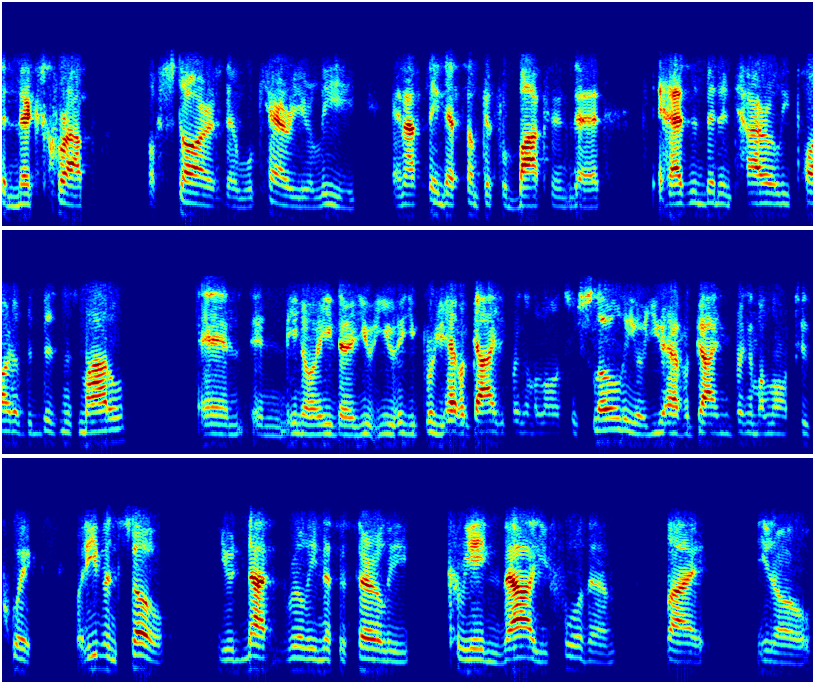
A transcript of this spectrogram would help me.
the next crop of stars that will carry your league. And I think that's something for boxing that it hasn't been entirely part of the business model. And and you know either you you you have a guy you bring him along too slowly, or you have a guy you bring him along too quick. But even so, you're not really necessarily creating value for them by you know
